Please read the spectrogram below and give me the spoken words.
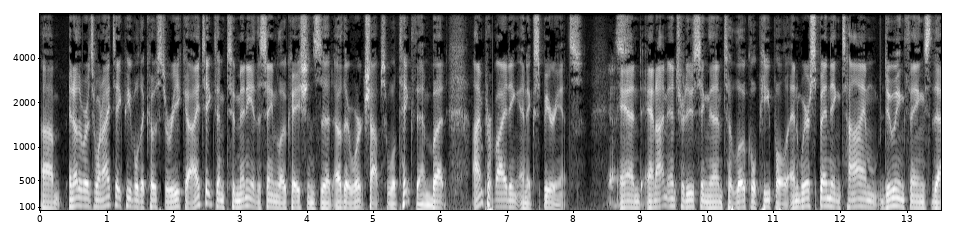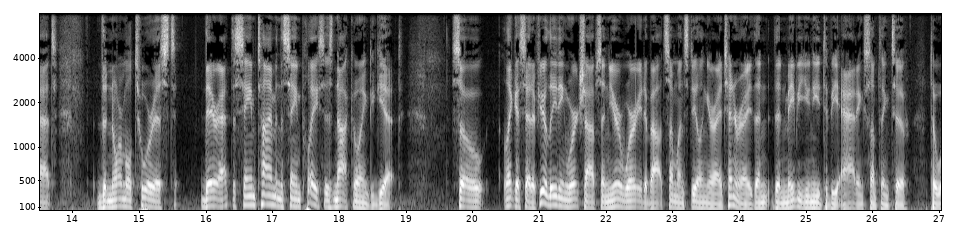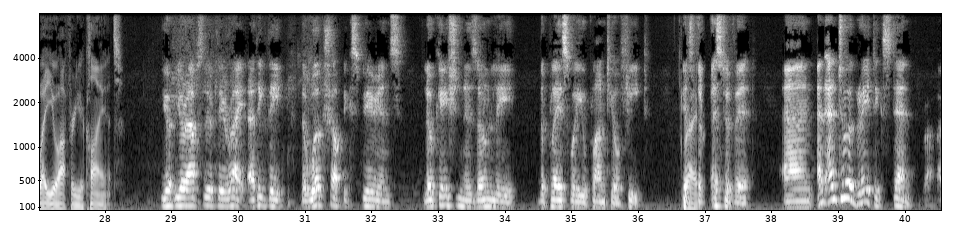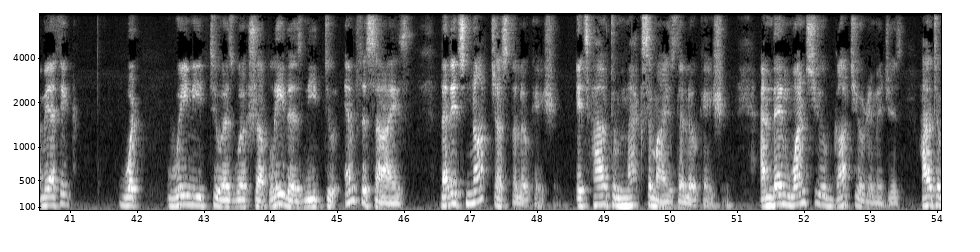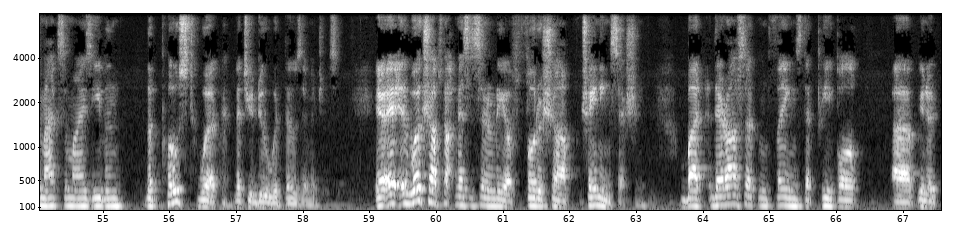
Um, in other words, when I take people to Costa Rica, I take them to many of the same locations that other workshops will take them, but I'm providing an experience. Yes. And and I'm introducing them to local people, and we're spending time doing things that the normal tourist there at the same time in the same place is not going to get. So, like I said, if you're leading workshops and you're worried about someone stealing your itinerary, then then maybe you need to be adding something to to what you offer your clients. You're, you're absolutely right. I think the the workshop experience location is only the place where you plant your feet. It's right. the rest of it, and and and to a great extent, I mean, I think what we need to, as workshop leaders, need to emphasize that it's not just the location it's how to maximize the location. And then once you've got your images, how to maximize even the post work that you do with those images. You know, a, a workshop's not necessarily a Photoshop training session, but there are certain things that people, uh, you know,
